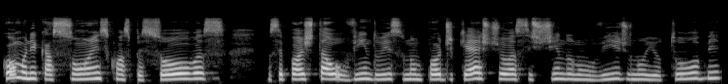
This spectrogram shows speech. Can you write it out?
comunicações com as pessoas. Você pode estar ouvindo isso num podcast ou assistindo num vídeo no YouTube.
